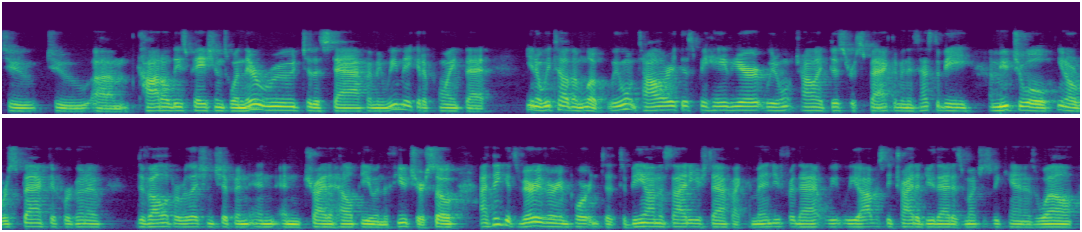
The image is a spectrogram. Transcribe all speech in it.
to to um, coddle these patients. When they're rude to the staff i mean we make it a point that you know we tell them look we won't tolerate this behavior. We won't tolerate disrespect. I mean this has to be a mutual you know respect if we're going to develop a relationship and, and, and try to help you in the future. So I think it's very, very important to, to be on the side of your staff. I commend you for that. We, we obviously try to do that as much as we can as well.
